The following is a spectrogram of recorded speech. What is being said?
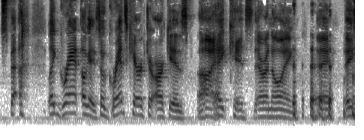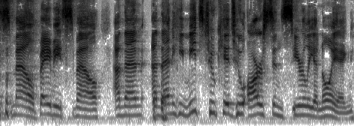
spe- like Grant. Okay, so Grant's character arc is oh, I hate kids; they're annoying. they, they smell, babies smell, and then and then he meets two kids who are sincerely annoying,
